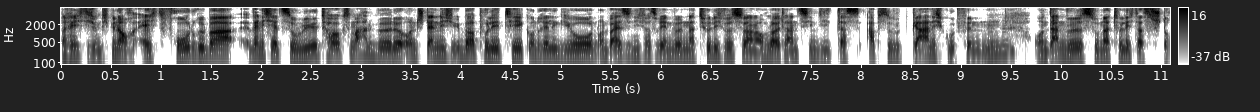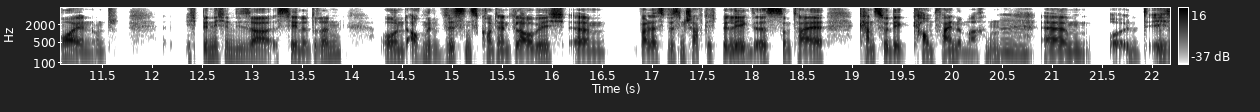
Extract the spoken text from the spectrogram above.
Richtig, und ich bin auch echt froh drüber, wenn ich jetzt so Real Talks machen würde und ständig über Politik und Religion und weiß ich nicht was reden würde. Natürlich wirst du dann auch Leute anziehen, die das absolut gar nicht gut finden. Mhm. Und dann würdest du natürlich das streuen. Und ich bin nicht in dieser Szene drin. Und auch mit Wissenscontent, glaube ich, ähm, weil es wissenschaftlich belegt Mhm. ist, zum Teil, kannst du dir kaum Feinde machen. Mhm. Ähm, und ich, es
